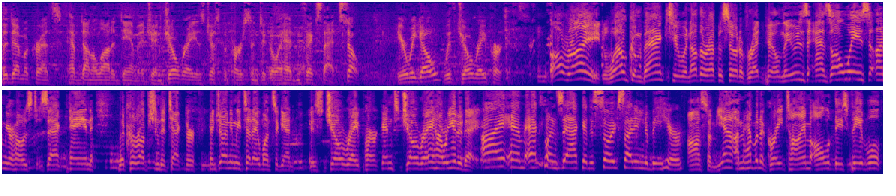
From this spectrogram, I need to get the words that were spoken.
the Democrats have done a lot of damage, and Jo Rae is just the person to go ahead and fix that. So, here we go with Jo Rae Perkins. All right. Welcome back to another episode of Red Pill News. As always, I'm your host, Zak Paine, the corruption detector. And joining me today, once again, is Jo Rae Perkins. Jo Rae, how are you today? I am excellent, Zak. It is so exciting to be here. Awesome. Yeah, I'm having a great time. All of these people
